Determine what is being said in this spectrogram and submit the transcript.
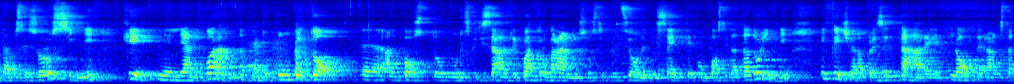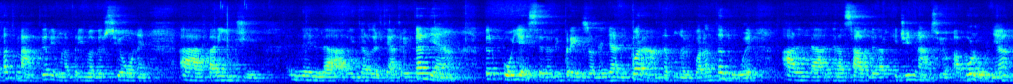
dallo stesso Rossini che negli anni 40 appunto completò eh, al posto, appunto, scrisse altri quattro brani in sostituzione dei sette composti da Tadolini e fece rappresentare l'opera al Stabat Mater in una prima versione a Parigi all'interno del Teatro Italien per poi essere ripreso negli anni 40, appunto nel 42, alla, nella sala dell'Archiginnasio a Bologna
